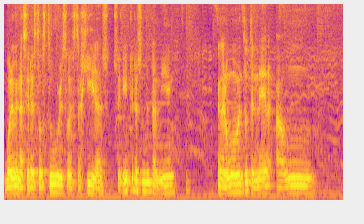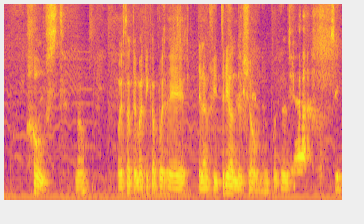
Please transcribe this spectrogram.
vuelven a hacer estos tours o estas giras, sería interesante también en algún momento tener a un host, ¿no? O esta temática pues de, del anfitrión del show, ¿no? Entonces, sí,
